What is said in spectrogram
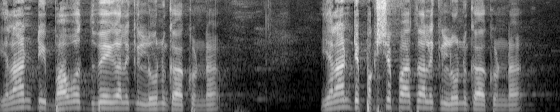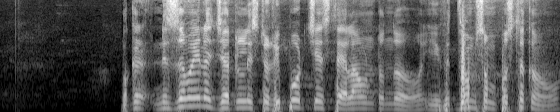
ఎలాంటి భావోద్వేగాలకి లోను కాకుండా ఎలాంటి పక్షపాతాలకి లోను కాకుండా ఒక నిజమైన జర్నలిస్ట్ రిపోర్ట్ చేస్తే ఎలా ఉంటుందో ఈ విధ్వంసం పుస్తకం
